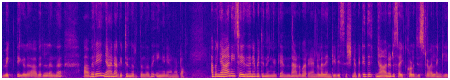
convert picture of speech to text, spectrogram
വ്യക്തികൾ അവരിൽ നിന്ന് അവരെ ഞാൻ അകറ്റി നിർത്തുന്നത് ഇങ്ങനെയാണ് കേട്ടോ. അപ്പോൾ ഞാൻ ഈ ചെയ്തതിനെ പറ്റി നിങ്ങൾക്ക് എന്താണ് പറയാനുള്ളത്? എന്റെ ഡിസിഷനെ പറ്റി. ഇത് ഞാനൊരു സൈക്കോളജിസ്റ്റോ അല്ലെങ്കിൽ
